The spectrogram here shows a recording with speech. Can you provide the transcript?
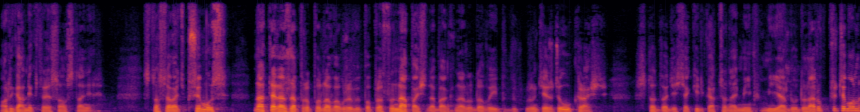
organy, które są w stanie stosować przymus. No teraz zaproponował, żeby po prostu napaść na Bank Narodowy i w gruncie rzeczy ukraść 120 kilka co najmniej miliardów dolarów, przy czym on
